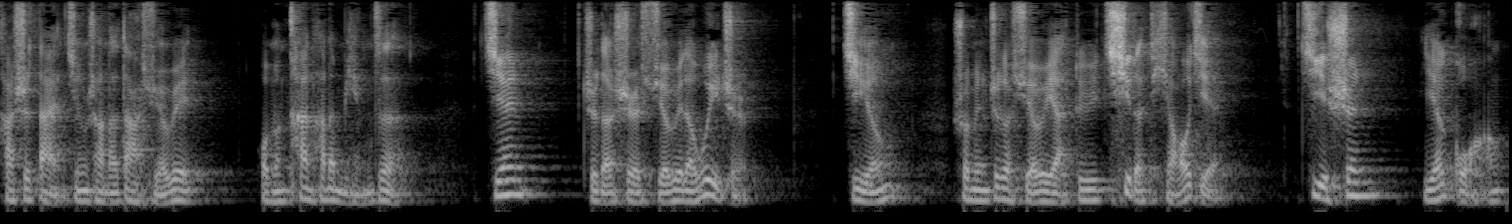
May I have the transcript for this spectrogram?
它是胆经上的大穴位。我们看它的名字，肩指的是穴位的位置，颈说明这个穴位啊，对于气的调节既深也广。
